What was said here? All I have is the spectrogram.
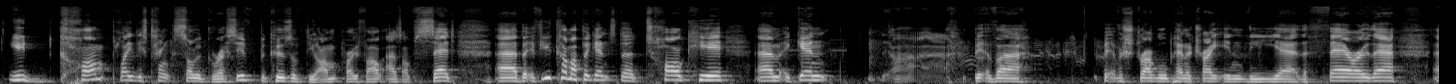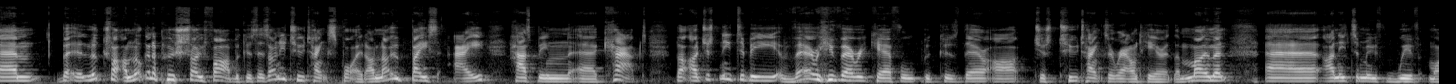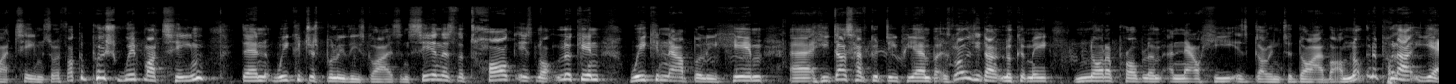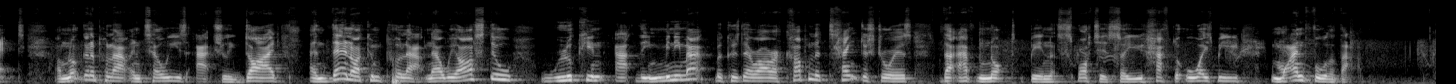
you can't play this tank so aggressive because of the armor profile, as I've said. Uh, but if you come up against a Tog here, um, again, a uh, bit of a bit of a struggle penetrating the uh, the Pharaoh there. Um, but it looks like I'm not going to push so far because there's only two tanks spotted. I know base A has been uh, capped, but I just need to be very, very careful because there are just two tanks around here at the moment. Uh, I need to move with my team. So if I could push with my team, then we could just bully these guys. And seeing as the Tog is not looking, we can now bully him. Uh, he does have good DPM, but as long as he don't look at me, not a problem. And now he he is going to die. But I'm not going to pull out yet. I'm not going to pull out until he's actually died, and then I can pull out. Now, we are still looking at the minimap because there are a couple of tank destroyers that have not been spotted, so you have to always be mindful of that.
